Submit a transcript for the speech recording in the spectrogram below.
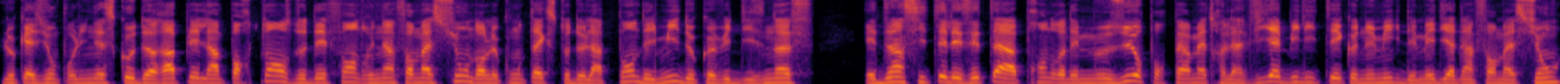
l'occasion pour l'UNESCO de rappeler l'importance de défendre une information dans le contexte de la pandémie de Covid-19 et d'inciter les États à prendre des mesures pour permettre la viabilité économique des médias d'information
